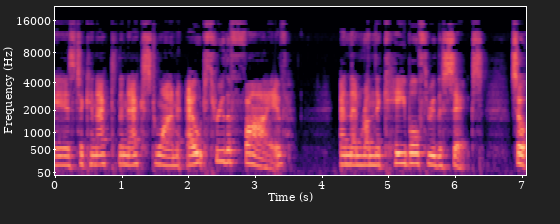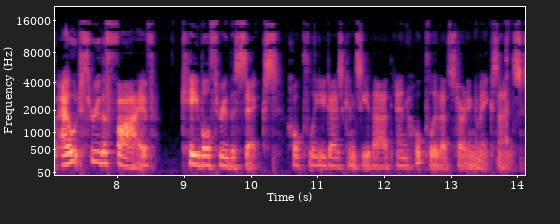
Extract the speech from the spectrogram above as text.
is to connect the next one out through the five and then run the cable through the six. So out through the five, cable through the six. Hopefully you guys can see that and hopefully that's starting to make sense.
